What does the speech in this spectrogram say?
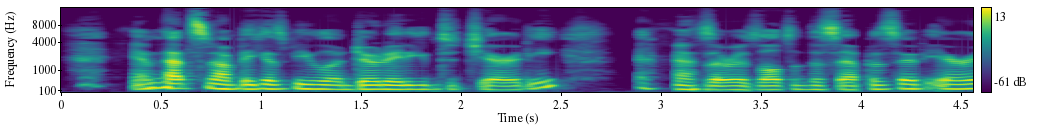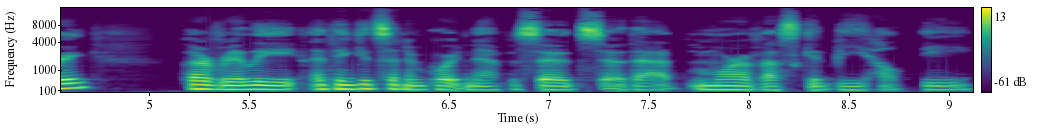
and that's not because people are donating to charity as a result of this episode airing, but really, I think it's an important episode so that more of us could be healthy.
